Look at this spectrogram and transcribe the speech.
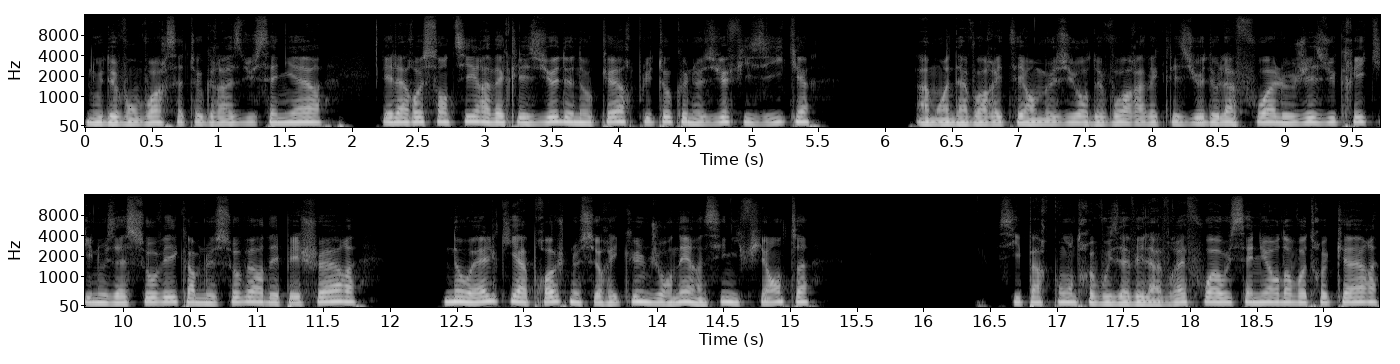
Nous devons voir cette grâce du Seigneur et la ressentir avec les yeux de nos cœurs plutôt que nos yeux physiques. À moins d'avoir été en mesure de voir avec les yeux de la foi le Jésus-Christ qui nous a sauvés comme le Sauveur des pécheurs, Noël qui approche ne serait qu'une journée insignifiante. Si par contre vous avez la vraie foi au Seigneur dans votre cœur,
